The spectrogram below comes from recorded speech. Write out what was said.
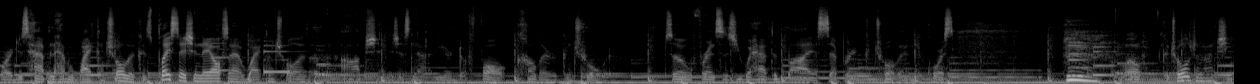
or just happen to have a white controller, because PlayStation they also have white controllers as an option. It's just not your default color controller. So, for instance, you would have to buy a separate controller, and of course well, controllers are not cheap.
